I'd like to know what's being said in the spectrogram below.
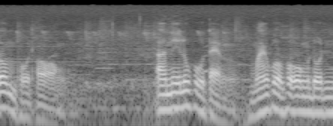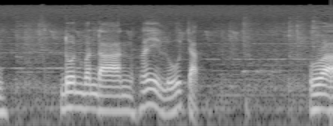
ล่มโพทอง อันนี้ลุงปู่แต่ง หมายความพระองค์ดนดนบันดาลให้รู้จัก ว่า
